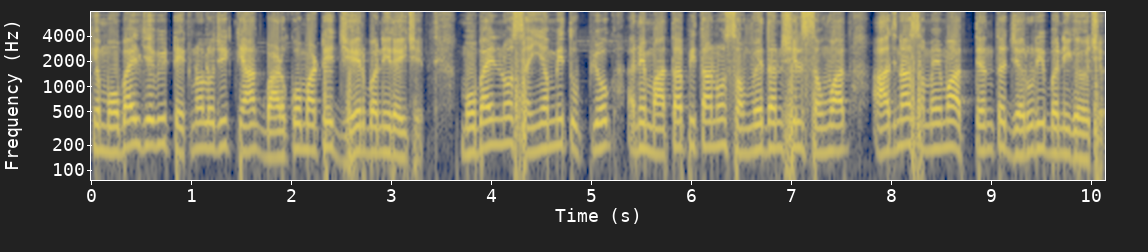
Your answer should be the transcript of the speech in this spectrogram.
કે મોબાઈલ જેવી ટેકનોલોજી ક્યાંક બાળકો માટે ઝેર બની રહી છે. મોબાઈલનો સંયમિત ઉપયોગ અને માતા પિતાનો સંવેદનશીલ સંવાદ આજના સમયમાં અત્યંત જરૂરી બની ગયો છે.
